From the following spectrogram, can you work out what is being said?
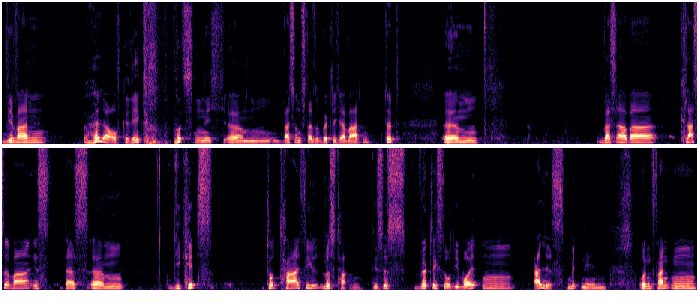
Wir waren Hölle aufgeregt, wussten nicht, ähm, was uns da so wirklich erwartet. Ähm, was aber klasse war, ist, dass ähm, die Kids total viel Lust hatten. Das ist wirklich so, die wollten alles mitnehmen und fanden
